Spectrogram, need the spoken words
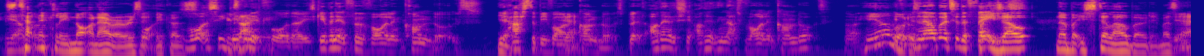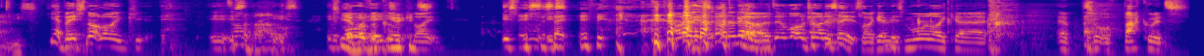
it's Yeah, technically not an error, is it? What- Because what's he giving it for though? He's giving it for violent conduct. It has to be violent Yeah. conduct, but I don't. See, I don't think that's violent conduct. Like, He if elbowed it was him, an elbow to the but face. he's el- no, but he's still elbowed him, hasn't Yeah. he? He's, yeah, but it's not like it- it's, not a. It's, it's Yeah, more but of a it- you con- can- like. It's, it's the it's- same. If it, I don't, I don't know. I don't know what I'm trying to say. It's like it's more like a, a sort of backwards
